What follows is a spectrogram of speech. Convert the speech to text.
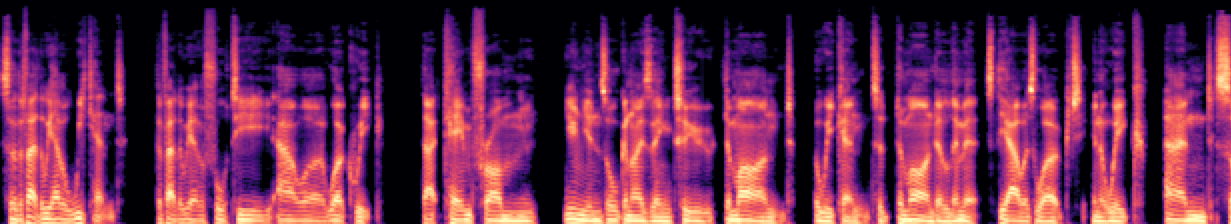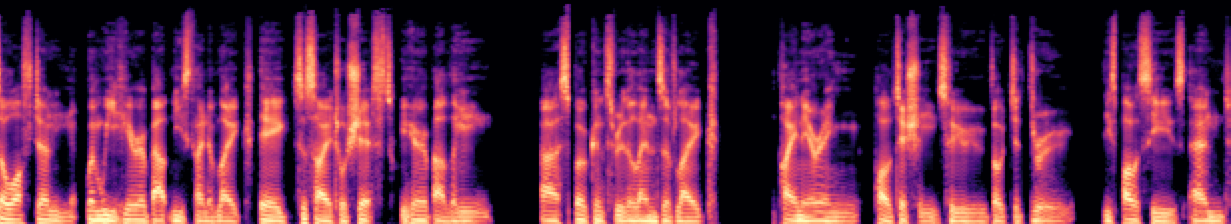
So the fact that we have a weekend, the fact that we have a 40 hour work week, that came from unions organizing to demand a weekend, to demand a limit the hours worked in a week. And so often when we hear about these kind of like big societal shifts, we hear about them uh, spoken through the lens of like pioneering politicians who voted through these policies. And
